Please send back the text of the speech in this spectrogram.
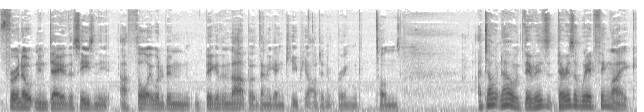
for an opening day of the season, I thought it would have been bigger than that, but then again, QPR didn't bring tons. I don't know. There is there is a weird thing like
